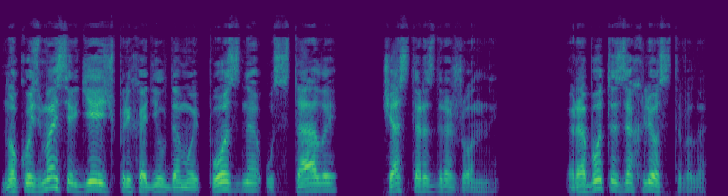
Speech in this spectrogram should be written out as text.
но Кузьма Сергеевич приходил домой поздно, усталый, часто раздраженный. Работа захлестывала.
